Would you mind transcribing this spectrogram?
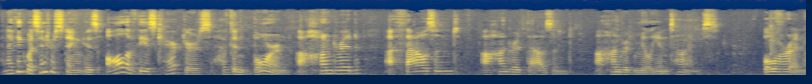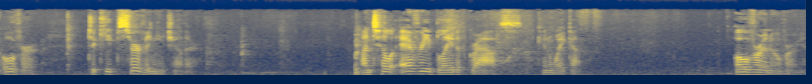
And I think what's interesting is all of these characters have been born a hundred, a thousand, a hundred thousand, a hundred million times, over and over, to keep serving each other until every blade of grass can wake up over and over again.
